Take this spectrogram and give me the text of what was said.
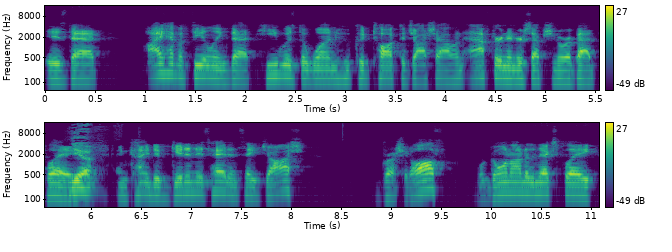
is that I have a feeling that he was the one who could talk to Josh Allen after an interception or a bad play yeah. and kind of get in his head and say, Josh, brush it off. We're going on to the next play.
